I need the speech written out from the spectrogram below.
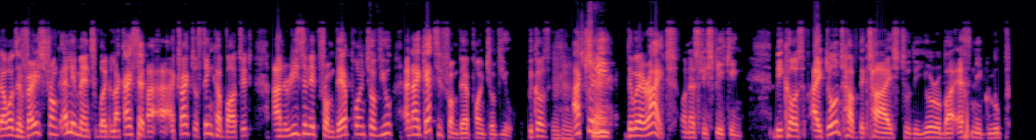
that was a very strong element but like i said i, I tried to think about it and reason it from their point of view and i get it from their point of view because mm-hmm. actually sure. they were right honestly speaking because i don't have the ties to the yoruba ethnic group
